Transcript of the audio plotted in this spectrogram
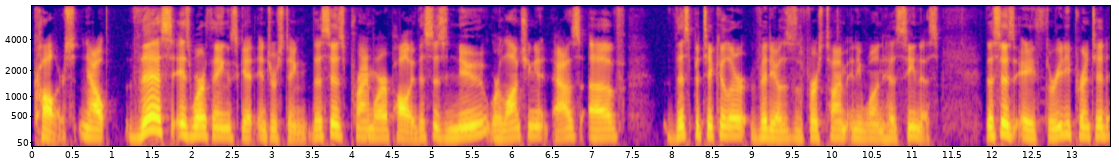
collars. Now, this is where things get interesting. This is PrimeWhere Poly. This is new. We're launching it as of this particular video. This is the first time anyone has seen this. This is a 3D printed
